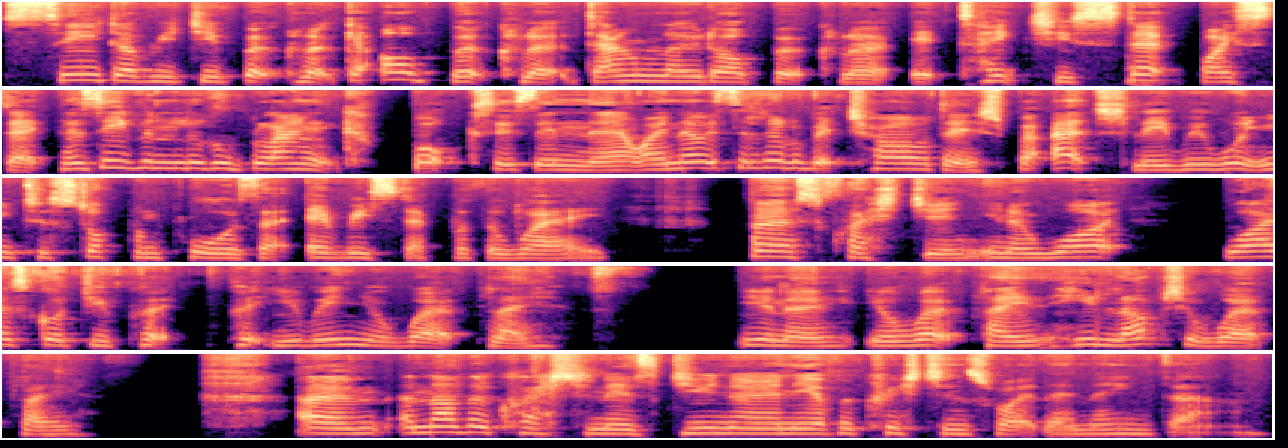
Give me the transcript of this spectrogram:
CWG booklet, get our booklet, download our booklet. It takes you step by step. There's even little blank boxes in there. I know it's a little bit childish, but actually we want you to stop and pause at every step of the way. First question, you know, why, why has God you put, put you in your workplace? You know, your workplace, he loves your workplace. Um, another question is, do you know any other Christians? Write their name down.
